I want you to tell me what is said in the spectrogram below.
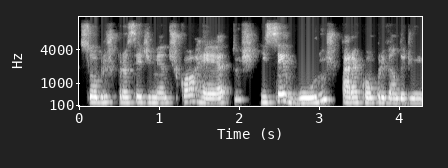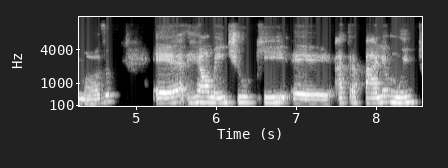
sobre os procedimentos corretos e seguros para a compra e venda de um imóvel é realmente o que é, atrapalha muito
